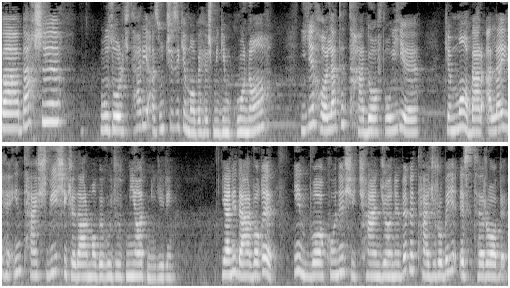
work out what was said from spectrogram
و بخش بزرگتری از اون چیزی که ما بهش میگیم گناه یه حالت تدافعیه که ما بر علیه این تشویشی که در ما به وجود میاد می‌گیریم. یعنی در واقع این واکنشی چند جانبه به تجربه استرابه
